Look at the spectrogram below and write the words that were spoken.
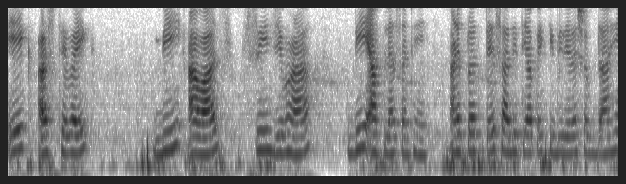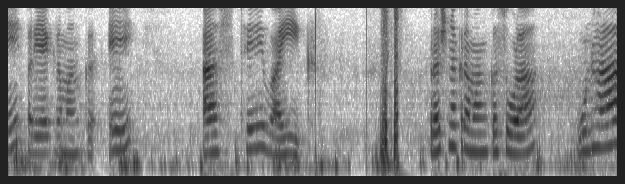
एक आस्थेवाईक बी आवाज सी जिव्हाळा डी आपल्यासाठी. आणि प्रत्ययसाधित यापैकी दिलेला शब्द आहे पर्याय क्रमांक ए आस्थेवाईक. प्रश्न क्रमांक सोळा उन्हाळा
